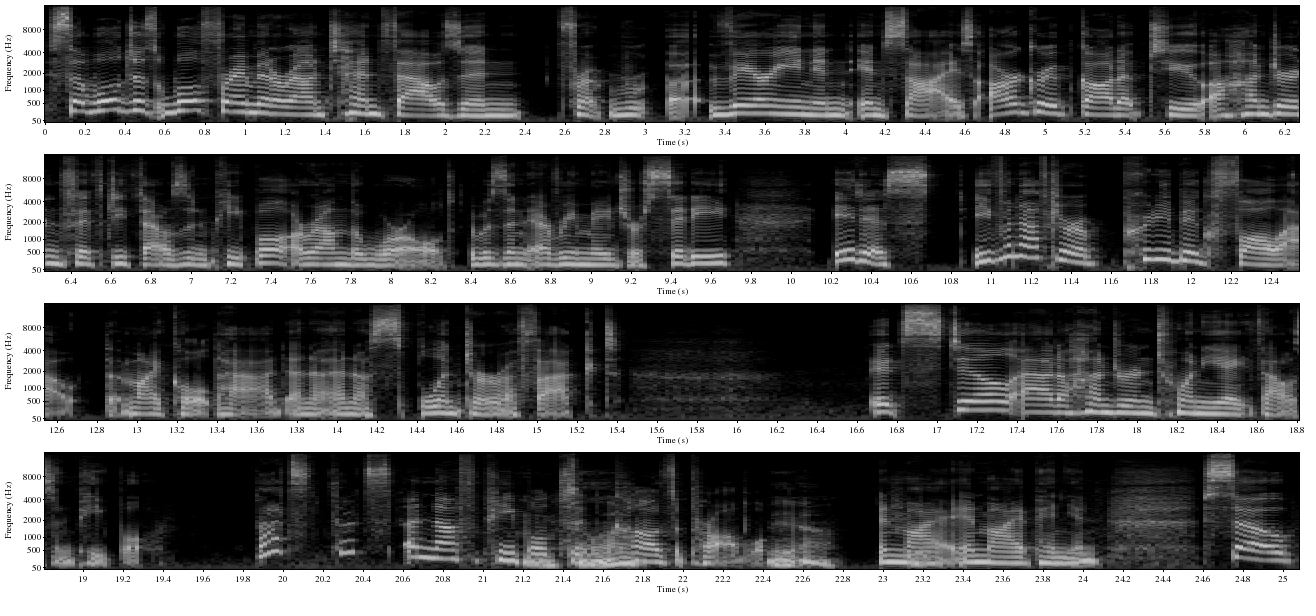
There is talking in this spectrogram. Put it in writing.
so we'll just we'll frame it around ten thousand, from uh, varying in in size. Our group got up to one hundred and fifty thousand people around the world. It was in every major city. It is even after a pretty big fallout that my cult had and a, and a splinter effect. It's still at one hundred twenty eight thousand people. That's that's enough people to a cause a problem Yeah, in my in my opinion. So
